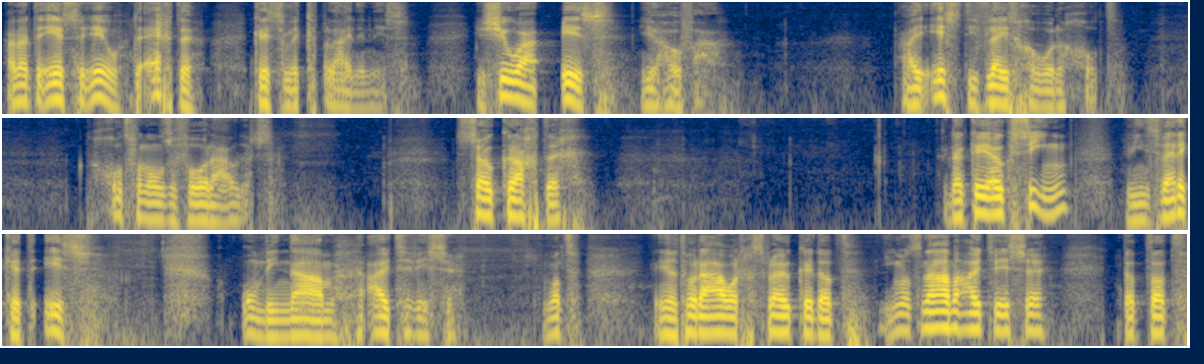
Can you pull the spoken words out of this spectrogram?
vanuit de eerste eeuw. De echte christelijke beleidenis. Yeshua is Jehovah. Hij is die vlees geworden God. God van onze voorouders. Zo krachtig. Dan kun je ook zien wiens werk het is om die naam uit te wissen. Want in het Torah wordt gesproken dat iemands naam uitwissen, dat dat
